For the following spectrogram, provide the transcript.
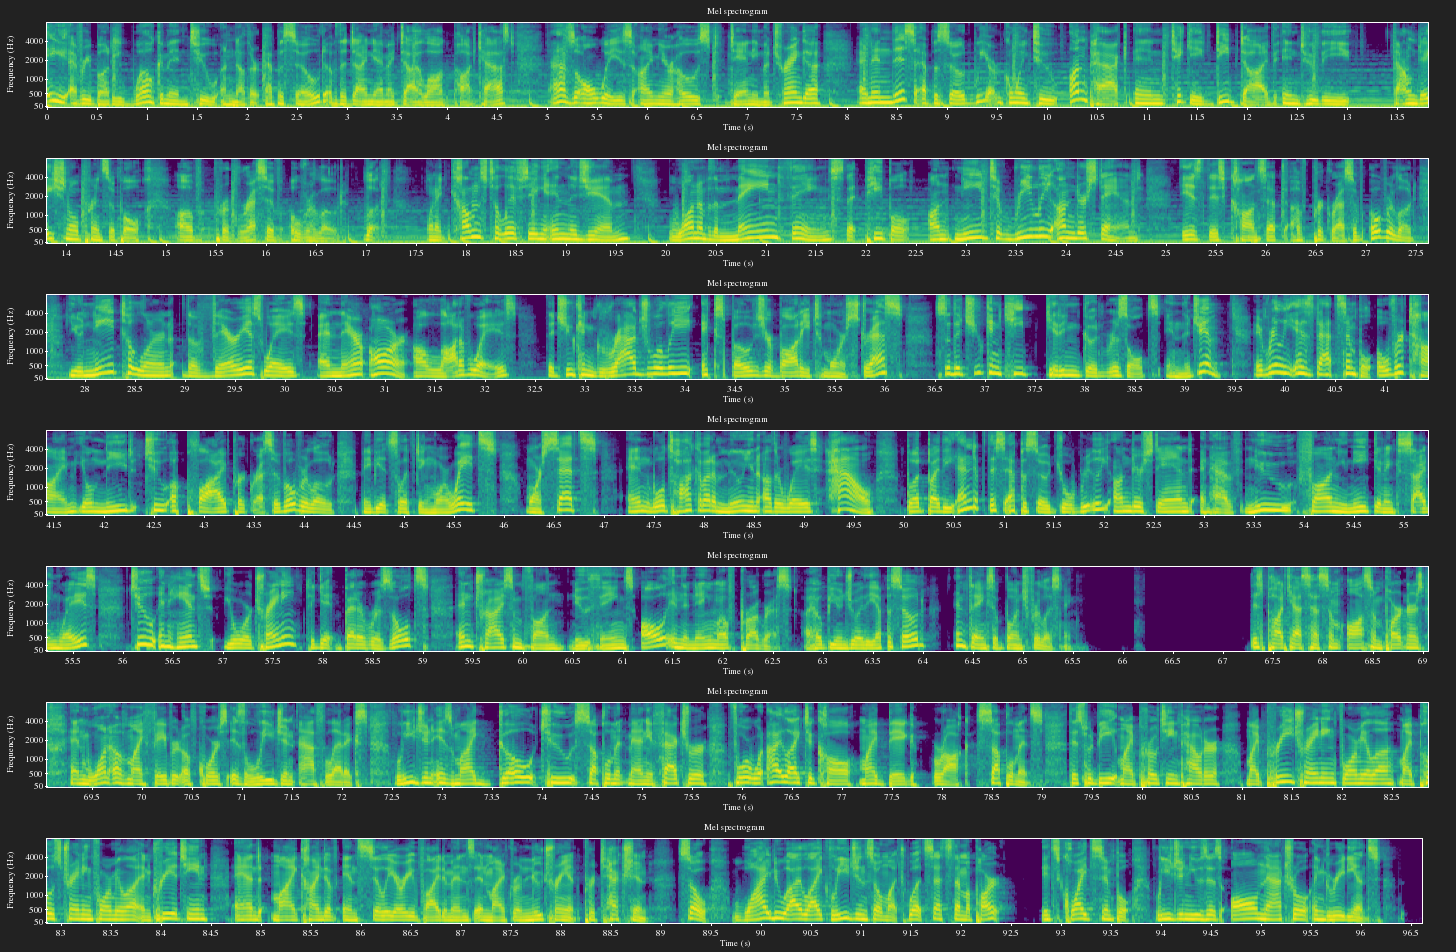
Hey, everybody, welcome into another episode of the Dynamic Dialogue Podcast. As always, I'm your host, Danny Matranga, and in this episode, we are going to unpack and take a deep dive into the foundational principle of progressive overload. Look, when it comes to lifting in the gym, one of the main things that people un- need to really understand is this concept of progressive overload. You need to learn the various ways, and there are a lot of ways that you can gradually expose your body to more stress so that you can keep getting good results in the gym. It really is that simple. Over time, you'll need to apply progressive overload. Maybe it's lifting more weights, more sets, and we'll talk about a million other ways how. But by the end of this episode, you'll really understand and have new, fun, unique, and exciting ways to enhance your training to get better results and try some fun new things, all in the name of progress. I hope you enjoy the episode, and thanks a bunch for listening. This podcast has some awesome partners, and one of my favorite, of course, is Legion Athletics. Legion is my go to supplement manufacturer for what I like to call my big rock supplements. This would be my protein powder, my pre training formula, my post training formula, and creatine, and my kind of ancillary vitamins and micronutrient protection. So, why do I like Legion so much? What sets them apart? It's quite simple. Legion uses all natural ingredients.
